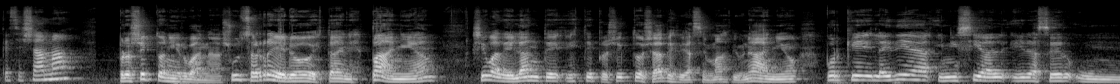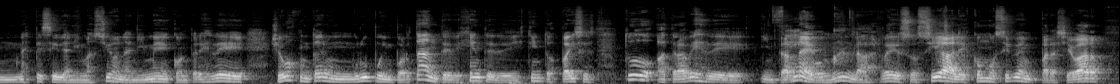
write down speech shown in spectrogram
que se llama Proyecto Nirvana. Jules Herrero está en España lleva adelante este proyecto ya desde hace más de un año, porque la idea inicial era hacer una especie de animación anime con 3D, llegó a juntar un grupo importante de gente de distintos países, todo a través de internet, las redes sociales, cómo sirven para llevar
